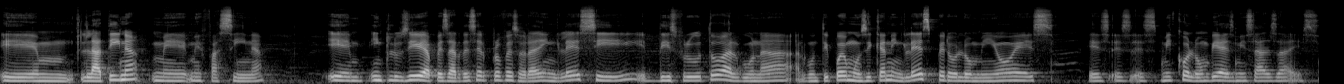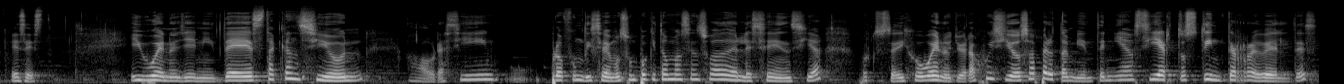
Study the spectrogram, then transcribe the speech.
eh, latina me, me fascina. Eh, inclusive a pesar de ser profesora de inglés, sí disfruto alguna, algún tipo de música en inglés, pero lo mío es, es, es, es mi Colombia, es mi salsa, es, es esto. Y bueno, Jenny, de esta canción, Ahora sí, profundicemos un poquito más en su adolescencia, porque usted dijo, bueno, yo era juiciosa, pero también tenía ciertos tintes rebeldes.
